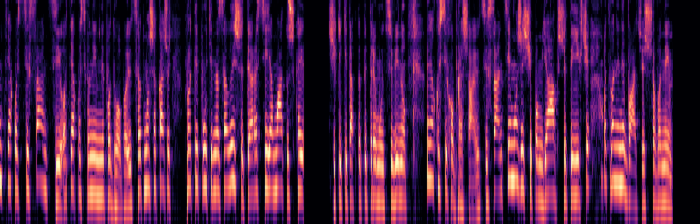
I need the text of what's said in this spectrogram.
От якось ці санкції, от якось вони їм не подобаються. От може кажуть проти Путіна залишити, а Росія матушка і які так то підтримують цю війну, ну, якось їх ображають. Ці санкції може чи пом'якшити їх, чи от вони не бачать, що вони.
